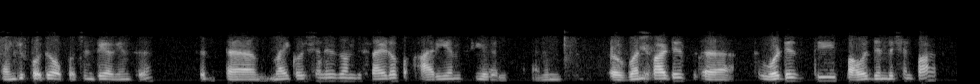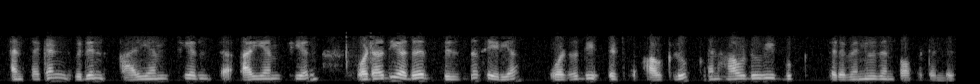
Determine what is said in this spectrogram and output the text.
Thank you for the opportunity again, sir. Uh, my question is on the side of REMCL. I mean, uh, one yes. part is uh, what is the power generation part, and second, within REMCL, uh, REMCL, what are the other business area? What are the its outlook, and how do we book the revenues and profit in this?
